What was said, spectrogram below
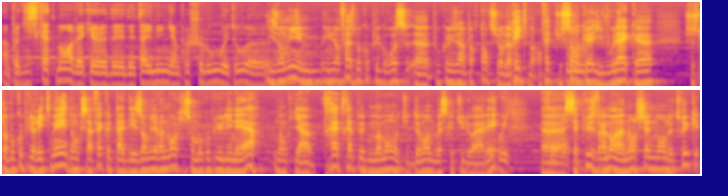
un peu discrètement avec euh, des, des timings un peu chelous et tout. euh. Ils ont mis une, une emphase beaucoup plus grosse, beaucoup plus importante sur le rythme. En fait, tu sens Mhm. qu'ils voulaient que ce soit beaucoup plus rythmé, donc ça fait que tu as des environnements qui sont beaucoup plus linéaires. Donc il y a très très peu de moments où tu te demandes où est-ce que tu dois aller. Oui, Euh, c'est plus vraiment un enchaînement de trucs.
